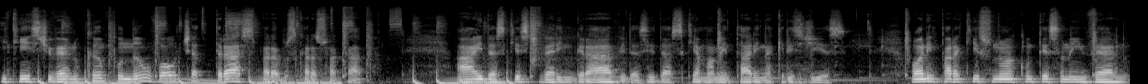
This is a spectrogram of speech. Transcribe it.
e quem estiver no campo não volte atrás para buscar a sua capa. Ai das que estiverem grávidas e das que amamentarem naqueles dias. Orem para que isso não aconteça no inverno,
